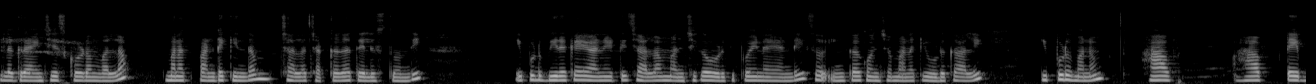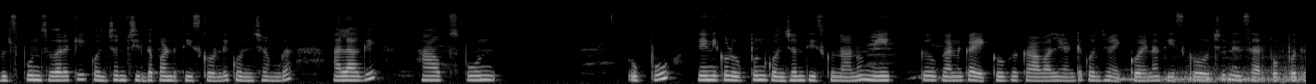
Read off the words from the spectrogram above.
ఇలా గ్రైండ్ చేసుకోవడం వల్ల మనకు పంట కింద చాలా చక్కగా తెలుస్తుంది. ఇప్పుడు బీరకాయ అనేటి చాలా మంచిగా ఉడికిపోయినాయండి. సో ఇంకా కొంచెం మనకి ఉడకాలి. ఇప్పుడు మనం హాఫ్ హాఫ్ టేబుల్ స్పూన్స్ వరకు కొంచెం చింతపండు తీసుకోండి కొంచెంగా. అలాగే హాఫ్ స్పూన్ ఉప్పు. నేను ఇక్కడ ఉప్పును కొంచెం తీసుకున్నాను. మీకు కనుక ఎక్కువగా కావాలి అంటే కొంచెం ఎక్కువైనా తీసుకోవచ్చు. నేను సరిపోకపోతే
